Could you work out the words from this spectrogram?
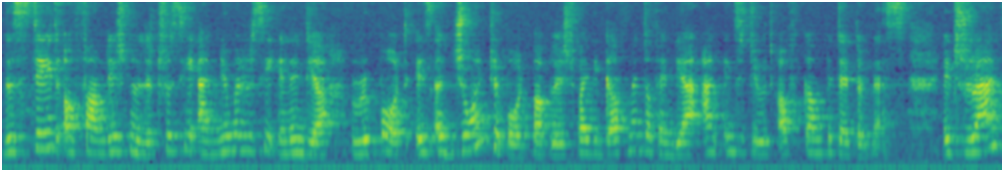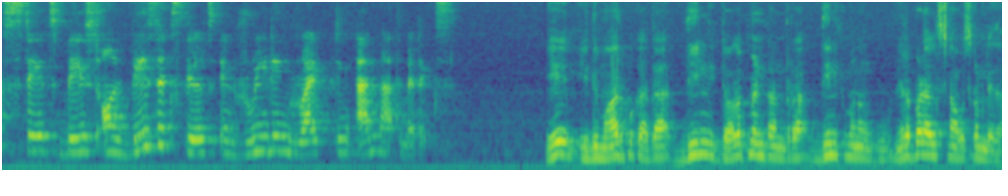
The State of Foundational Literacy and Numeracy in India report is a joint report published by the Government of India and Institute of Competitiveness. It ranks states based on basic skills in reading, writing, and mathematics. ఏ ఇది మార్పు కదా? దీన్ని డెవలప్మెంట్ అనరా దీనికి మనం నిలబడాల్సిన అవసరం లేదా?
